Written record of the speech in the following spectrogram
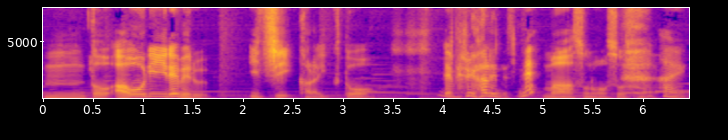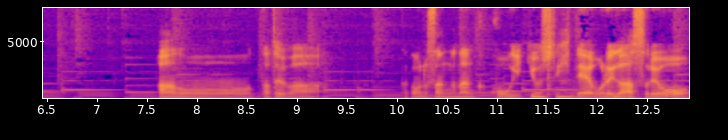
うーんと、煽りレベル1からいくと、レベルがあるんですねまあ、その、そうですね。はいあのー例えば、中村さんがなんか攻撃をしてきて、俺がそれを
